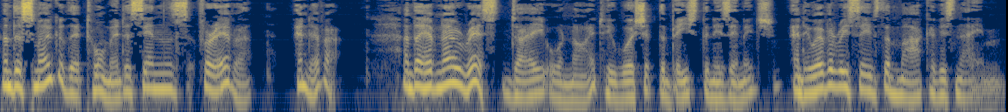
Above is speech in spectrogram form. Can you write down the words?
and the smoke of their torment ascends for ever and ever. And they have no rest day or night who worship the beast in his image, and whoever receives the mark of his name.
